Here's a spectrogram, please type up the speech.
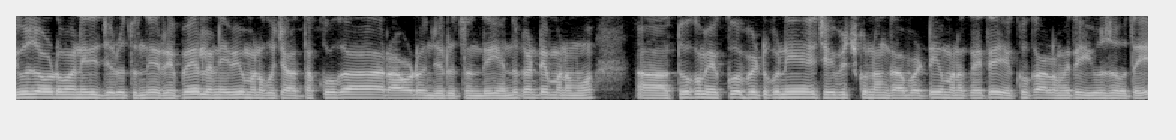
యూజ్ అవ్వడం అనేది జరుగుతుంది. రిపేర్లు అనేవి మనకు చాలా తక్కువగా రావడం జరుగుతుంది. ఎందుకంటే మనము తూకం ఎక్కువ పెట్టుకుని చేపించుకున్నాం కాబట్టి మనకైతే ఎక్కువ కాలం అయితే యూజ్ అవుతాయి.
